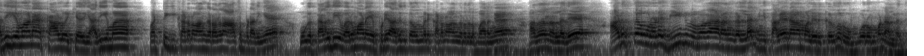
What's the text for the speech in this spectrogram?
அதிகமான கால் வைக்காதீங்க. அதிகமாக வட்டிக்கு கடன் வாங்குறதெல்லாம் ஆசைப்படாதீங்க. உங்கள் தகுதி வருமானம் எப்படியோ அதுக்கு தகுந்த மாதிரி கடன் வாங்குறதுல பாருங்கள் அதுதான் நல்லது. அடுத்தவங்களோட வீண் விவகாரங்களில் நீங்கள் தலையிடாமல் இருக்கிறது ரொம்ப ரொம்ப நல்லது.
